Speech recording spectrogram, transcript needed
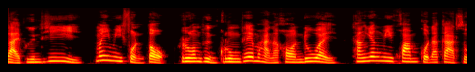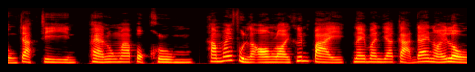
หลายพื้นที่ไม่มีฝนตก รวมถึงกรุงเทพมหานครด้วย ทั้งยังมีความกดอากาศสูงจากจีน แผ่ลงมาปกคลุมทำให้ฝุ่นละอองลอยขึ้นไปในบรรยากาศได้น้อยลง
